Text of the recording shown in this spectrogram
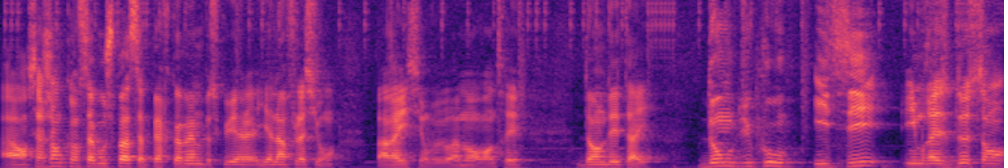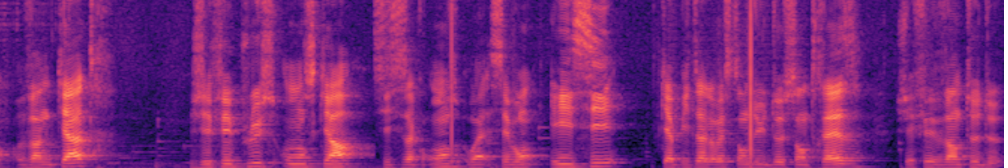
Alors en sachant que quand ça ne bouge pas, ça perd quand même parce qu'il y a l'inflation. Pareil, si on veut vraiment rentrer, dans le détail. Donc du coup, ici, il me reste 224. J'ai fait plus 11K. Si c'est 11, ouais, c'est bon. Et ici, capital restendu 213. J'ai fait 22.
